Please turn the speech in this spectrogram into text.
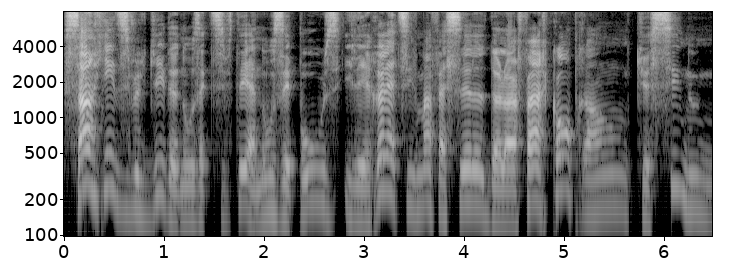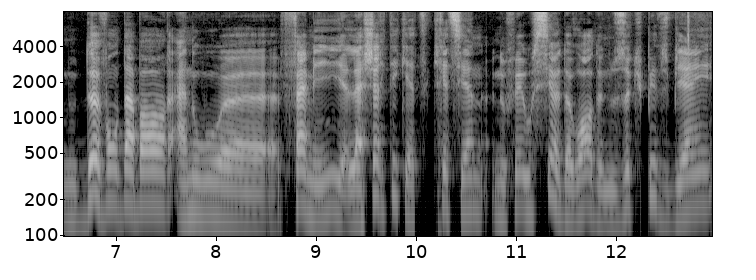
Sans rien divulguer de nos activités à nos épouses, il est relativement facile de leur faire comprendre que si nous nous devons d'abord à nos euh, familles, la charité chréti- chrétienne nous fait aussi un devoir de nous occuper du bien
